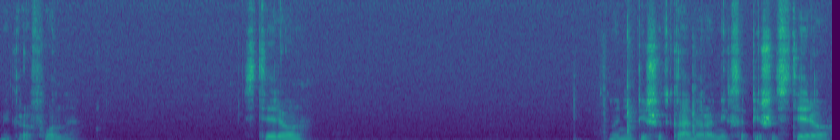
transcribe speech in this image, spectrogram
микрофоны. Стерео. Но не пишет камера микса, пишет стерео.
